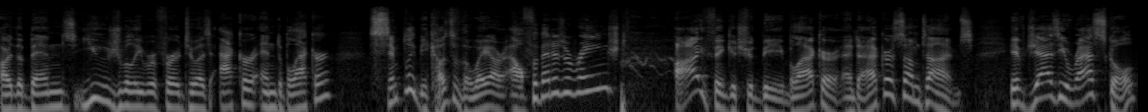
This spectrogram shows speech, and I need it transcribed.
are the bends usually referred to as Acker and Blacker? Simply because of the way our alphabet is arranged? I think it should be Blacker and Acker sometimes. If Jazzy Rascal,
